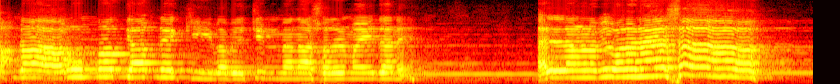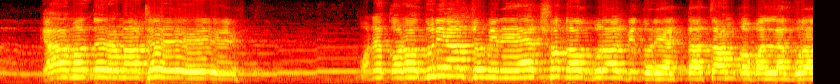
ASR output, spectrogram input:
আপনার উম্মতকে আপনি কীভাবে চিনবেন আসরের ময়দানে? আল্লাহ নবী বলেন, আয়েশা, কিয়ামতের মাঠে মনে করো দুনিয়ার জমিনে এক শতক গুড়ার ভিতরে একটা চান কপাল্লা গুড়া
